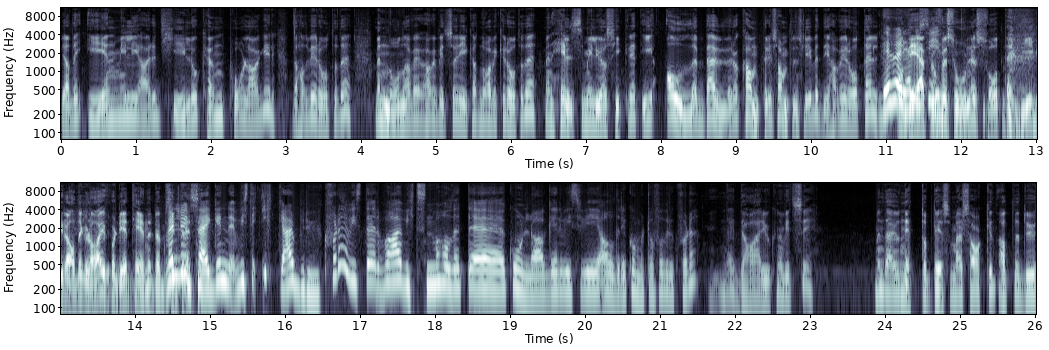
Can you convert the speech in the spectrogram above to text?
Vi hadde 1 milliard kilo kønn på lager. Da hadde vi råd til det. Men nå har vi, har vi blitt så rike at nå har vi ikke råd til det. Men helse, miljø og sikkerhet i alle bauger og kanter i samfunnslivet, det har vi råd til. Det og det er professorene så til de grader glad i, for det tjener deres interesser. Men Lundteigen, hvis det ikke er bruk for det, det, hva er vitsen med å holde et eh, kornlager hvis vi aldri kommer til å få bruk for det? Nei, da er det jo ikke noe vits i. Men det er jo nettopp det som er saken, at du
